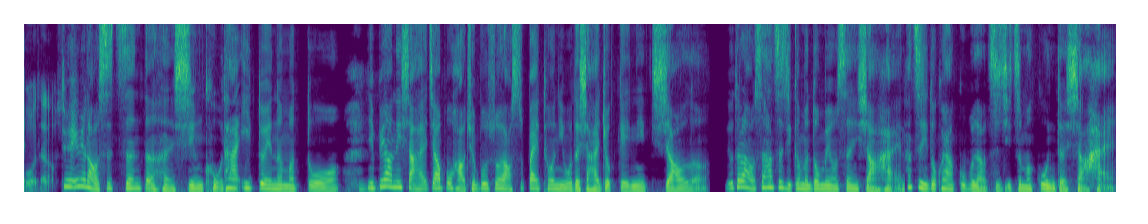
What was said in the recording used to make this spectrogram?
托在老师。对，因为老师真的很辛苦，他一对那么多，你不要你小孩教不好，全部说老师拜托你，我的小孩就给你教了。有的老师他自己根本都没有生小孩，他自己都快要顾不了自己，怎么顾你的小孩？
